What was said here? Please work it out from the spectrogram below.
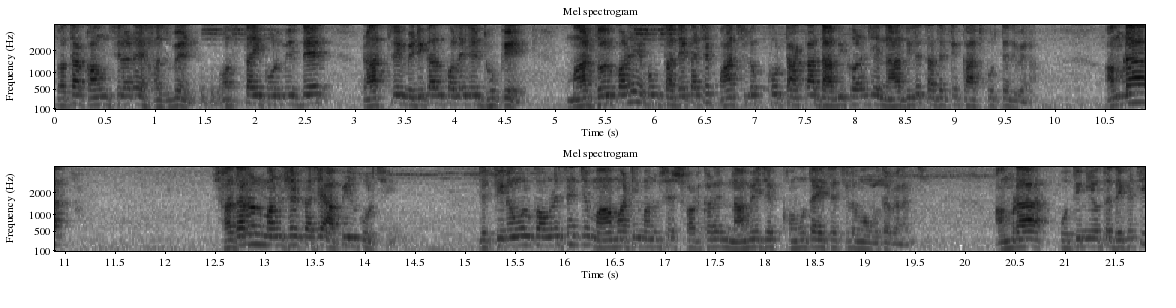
তথা কাউন্সিলরের হাজব্যান্ড অস্থায়ী কর্মীদের রাত্রে মেডিকেল কলেজে ঢুকে মারধর করে এবং তাদের কাছে পাঁচ লক্ষ টাকা দাবি করে যে না দিলে তাদেরকে কাজ করতে দেবে না। আমরা সাধারণ মানুষের কাছে আপিল করছি যে তৃণমূল কংগ্রেসের যে মা মাটি মানুষের সরকারের নামে যে ক্ষমতা এসেছিল মমতা ব্যানার্জি, আমরা প্রতিনিয়ত দেখেছি,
